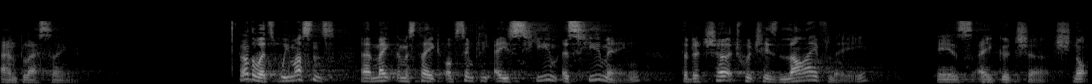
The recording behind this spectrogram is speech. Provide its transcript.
and blessing. In other words, we mustn't uh, make the mistake of simply assume, assuming that a church which is lively is a good church. Not,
